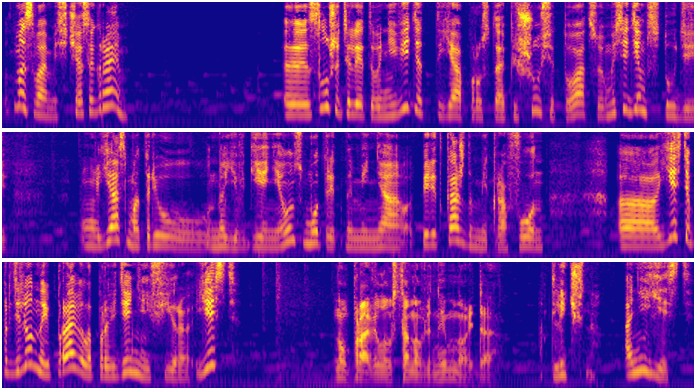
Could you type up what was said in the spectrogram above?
Вот мы с вами сейчас играем. Э, слушатели этого не видят, я просто опишу ситуацию. Мы сидим в студии. Я смотрю на Евгения, он смотрит на меня. Перед каждым микрофон. Э, Есть определенные правила проведения эфира. Есть? Ну, правила, установленные мной, да. Отлично. Они есть.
